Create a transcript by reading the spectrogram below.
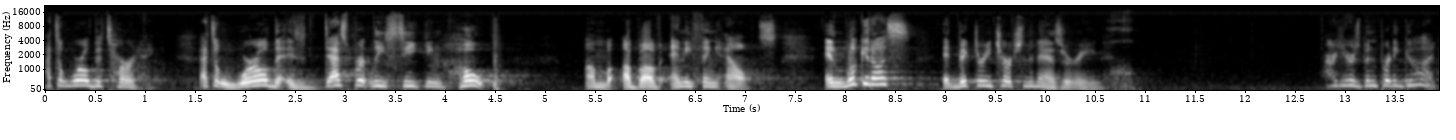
That's a world that's hurting. That's a world that is desperately seeking hope um, above anything else. And look at us at Victory Church in the Nazarene. Our year has been pretty good.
